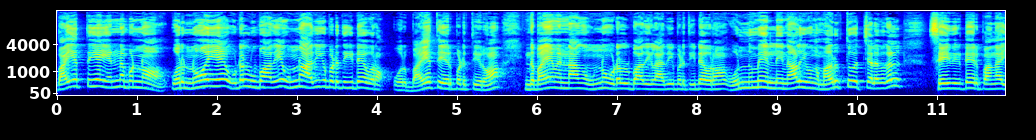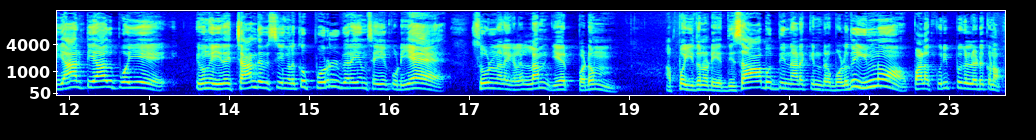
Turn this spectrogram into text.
பயத்தையே என்ன பண்ணும்? ஒரு நோயே உடல் உபாதையை இன்னும் அதிகப்படுத்திக்கிட்டே வரும். ஒரு பயத்தை ஏற்படுத்திடும் இந்த பயம் என்னாகும்? இன்னும் உடல் உபாதைகளை அதிகப்படுத்திக்கிட்டே வரும். ஒன்றுமே இல்லைனாலும் இவங்க மருத்துவ செலவுகள் செய்துக்கிட்டே இருப்பாங்க. யார்கிட்டையாவது போய் இவங்க இதை சார்ந்த விஷயங்களுக்கு பொருள் விரயம் செய்யக்கூடிய சூழ்நிலைகள் எல்லாம் ஏற்படும். அப்போ இதனுடைய திசாபுத்தி நடக்கின்ற பொழுது இன்னும் பல குறிப்புகள் எடுக்கணும்.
